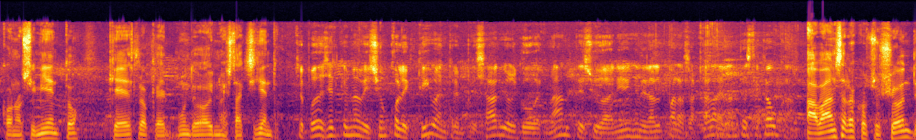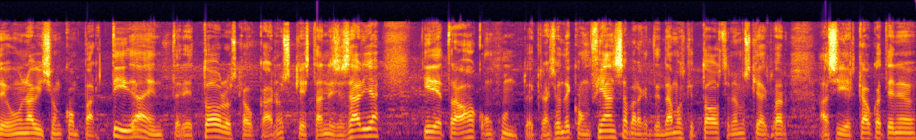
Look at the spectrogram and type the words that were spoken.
conocimiento, que es lo que el mundo hoy nos está exigiendo. ¿Se puede decir que una visión colectiva entre empresarios, gobernantes, ciudadanía en general para sacar adelante este Cauca? Avanza la construcción de una visión compartida entre todos los caucanos que está necesaria y de trabajo conjunto, de creación de confianza para que entendamos que todos tenemos que actuar así. El Cauca tiene,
